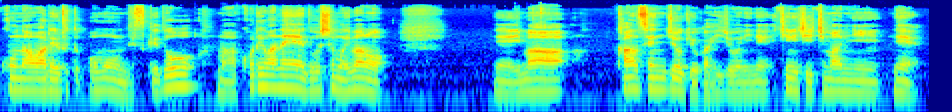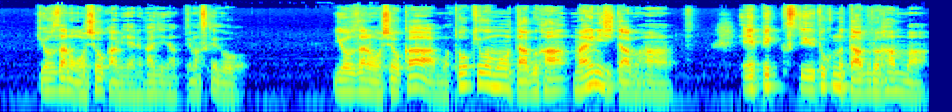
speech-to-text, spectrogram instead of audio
行われると思うんですけど、まあこれはね、どうしても今の、ね、今、感染状況が非常にね、1日1万人ね、餃子のお消化みたいな感じになってますけど、餃子のお消化、もう東京はもうダブハン、毎日ダブハン、エーペックスっていうとこのダブルハンマ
